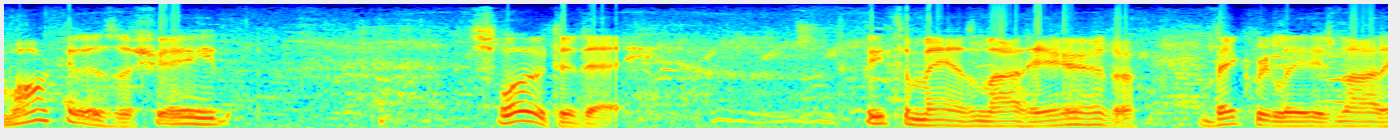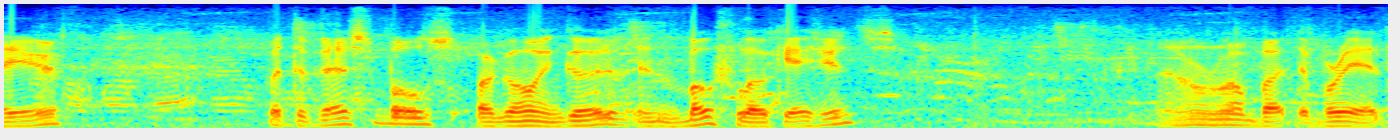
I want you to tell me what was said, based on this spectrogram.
market is a shade slow today. The pizza man's not here, the bakery lady's not here, but the vegetables are going good in both locations. I don't know about the bread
